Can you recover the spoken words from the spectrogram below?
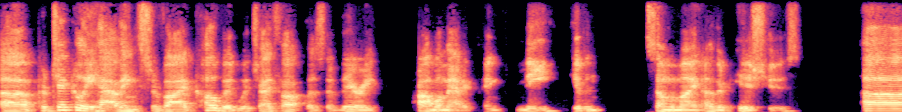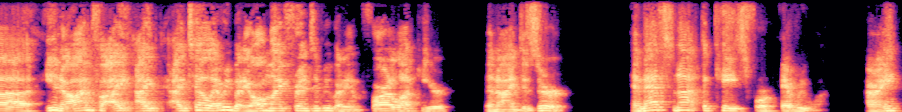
uh, particularly having survived COVID, which I thought was a very problematic thing for me, given some of my other issues. Uh, you know, I'm I, I I tell everybody, all my friends, everybody, I'm far luckier than I deserve, and that's not the case for everyone. All right,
